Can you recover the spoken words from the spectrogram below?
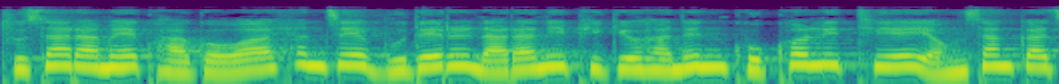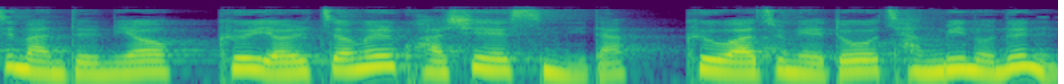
두 사람의 과거와 현재 무대를 나란히 비교하는 고퀄리티의 영상까지 만들며 그 열정을 과시했습니다. 그 와중에도 장민호는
